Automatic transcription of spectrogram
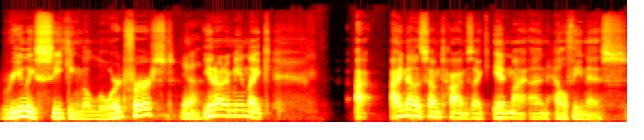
really seeking the Lord first. Yeah. You know what I mean? Like I I know sometimes like in my unhealthiness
